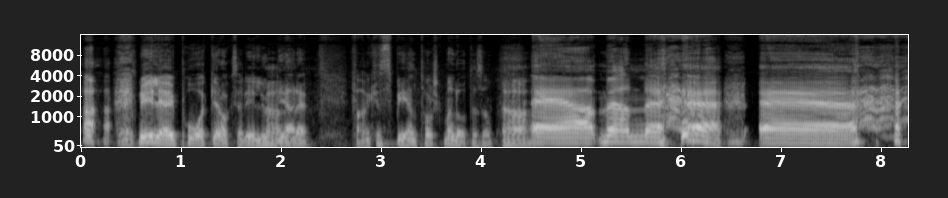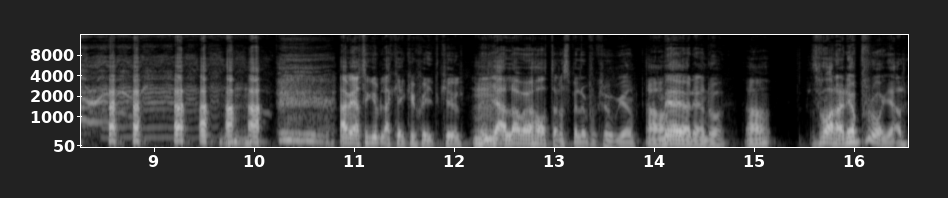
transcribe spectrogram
nu gillar jag ju poker också, det är luddigare. Fan vilken speltorsk man låter som. Ja. Eh, men... eh, ja, men jag tycker Blackjack är skitkul. Men jävlar vad jag hatar att spela på krogen. Mm. Ja. Men jag gör det ändå. Ja. Svarade jag på frågan?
